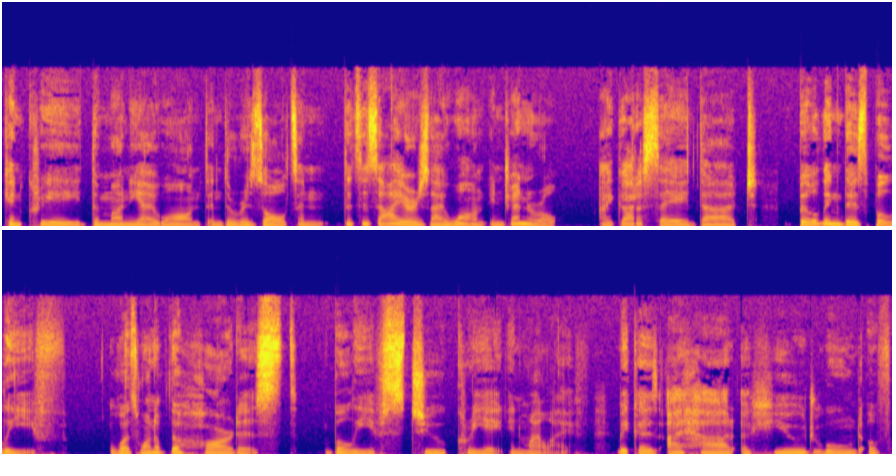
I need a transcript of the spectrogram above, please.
can create the money I want and the results and the desires I want in general. I gotta say that building this belief was one of the hardest beliefs to create in my life because I had a huge wound of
